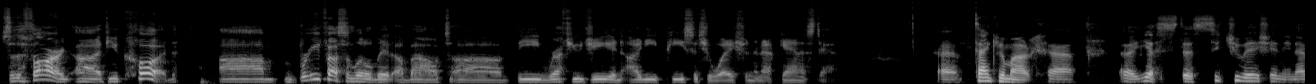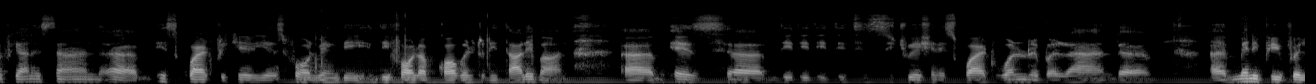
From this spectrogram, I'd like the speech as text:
So, Safar, uh, if you could, um, brief us a little bit about uh, the refugee and IDP situation in Afghanistan. Uh, thank you, Mark. Uh, uh, yes, the situation in Afghanistan uh, is quite precarious following the, the fall of Kabul to the Taliban. Um, is uh, the, the, the, the situation is quite vulnerable and uh, many people,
